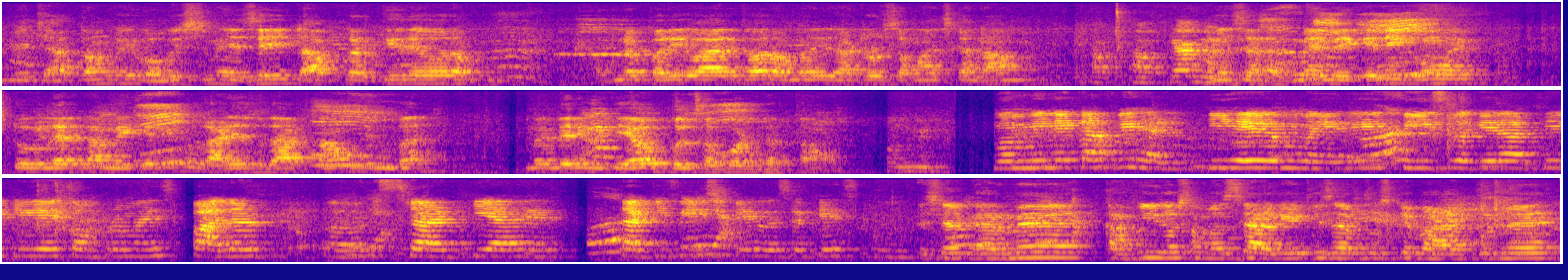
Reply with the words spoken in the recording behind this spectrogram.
मैं चाहता हूँ कि भविष्य में ऐसे ही टॉप करती रहे और अपने परिवार का और हमारी राठौर समाज का नाम आप क्या मैं मैं मैकेनिक हूँ टू व्हीलर का मैकेनिक गाड़ी सुधारता हूँ दिन भर। मैं मेरी बिटिया को फुल सपोर्ट करता हूँ। मम्मी ने काफ़ी हेल्प की है मेरी फ़ीस वगैरह के लिए कॉम्प्रोमाइज पार्लर स्टार्ट किया है ताकि फ़ीस पे हो सके सर घर में काफ़ी जो समस्या आ गई थी सर उसके बाद में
